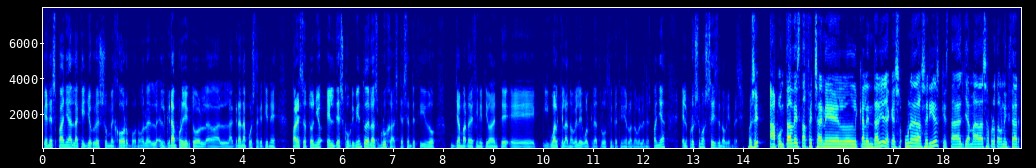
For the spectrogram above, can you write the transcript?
en España la que yo creo es su mejor, bueno, el, gran proyecto, la, gran apuesta que tiene para este otoño, el descubrimiento de las brujas, que se han decidido llamarla definitivamente, eh, igual que la novela, igual que la traducción que ha tenido la novela en España, el próximo 6 de noviembre. Pues sí, apuntad esta fecha en el calendario, ya que es una de las series que están llamadas a protagonizar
